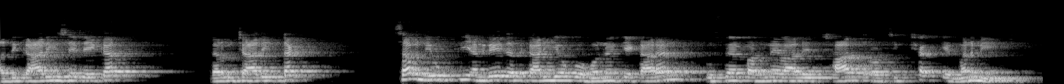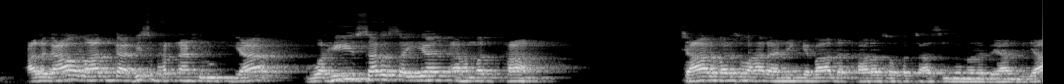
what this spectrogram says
अधिकारी से लेकर कर्मचारी तक सब नियुक्ति अंग्रेज़ अधिकारियों को होने के कारण उसमें पढ़ने वाले छात्र और शिक्षक के मन में अलगाववाद का विष भरना शुरू किया, वही सर सैयद अहमद खान। चार वर्ष वहाँ रहने के बाद अठारह में उन्होंने बयान दिया,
